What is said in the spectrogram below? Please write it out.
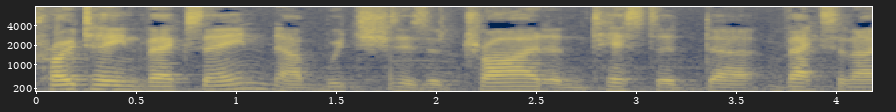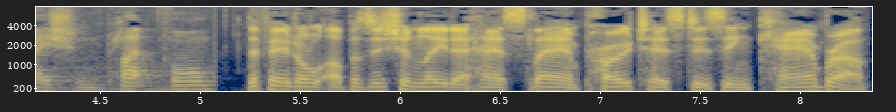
protein vaccine, uh, which is a tried and tested uh, vaccination platform. The federal opposition leader has slammed protesters in Canberra.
